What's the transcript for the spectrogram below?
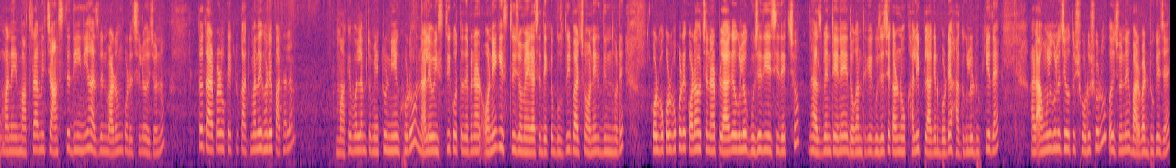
মানে মাত্রা আমি চাঁচতে দিইনি হাজব্যান্ড বারণ করেছিল ওই জন্য। তো তারপর ওকে একটু কাকিমাদের ঘরে পাঠালাম। মাকে বললাম, তুমি একটু নিয়ে ঘোরো নালে ও ইস্ত্রি করতে দেবে না। আর অনেক ইস্ত্রি জমে গেছে, দেখে বুঝতেই পারছ অনেক দিন ধরে। করব করব করে করা হচ্ছে না, আর প্লাগে ওগুলো গুঁজে দিয়েছি, দেখছ? হাজব্যান্ড এনে দোকান থেকে গুঁজেছে, কারণ ও খালি প্লাগের বোর্ডে হাতগুলো ঢুকিয়ে দেয়। আর আঙুলগুলো যেহেতু সরু সরু, ওই জন্যে বারবার ঢুকে যায়।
